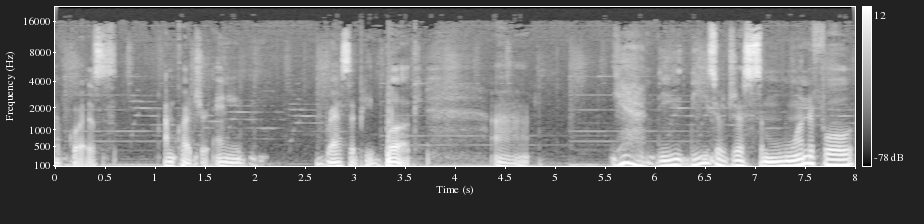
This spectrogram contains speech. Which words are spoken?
of course, I'm quite sure any recipe book uh, yeah, these, these are just some wonderful,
